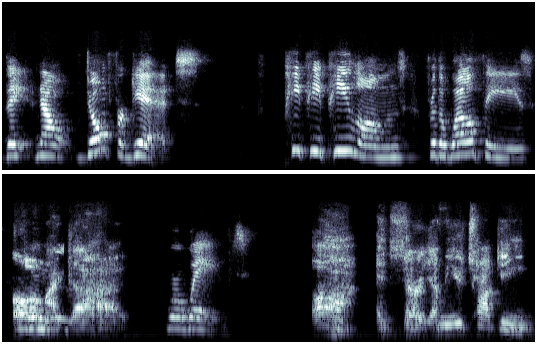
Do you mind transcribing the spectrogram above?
they now don't forget PPP loans for the wealthies. Oh my God. Were waived. Oh, and sorry, I mean, you're talking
